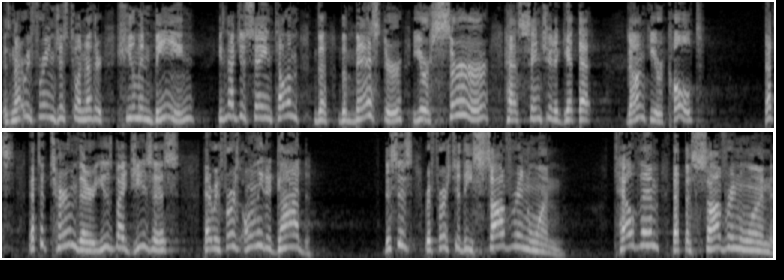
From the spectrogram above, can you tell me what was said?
is not referring just to another human being. He's not just saying, tell him the, the master, your sir, has sent you to get that donkey or colt. That's, that's a term there used by Jesus that refers only to God. This is, refers to the sovereign one. Tell them that the sovereign one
